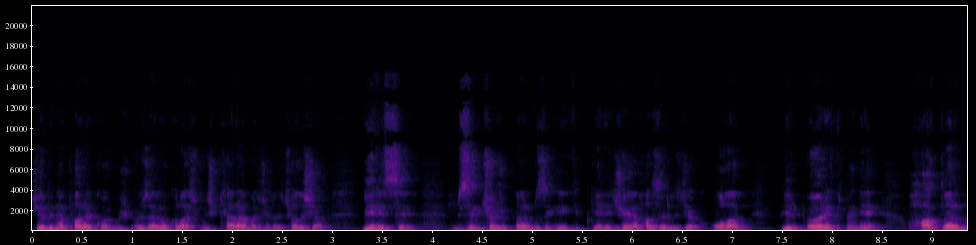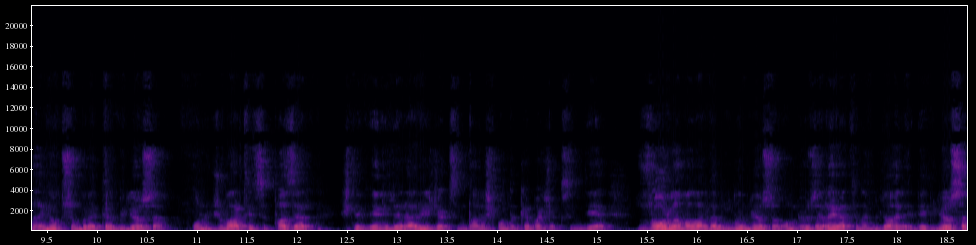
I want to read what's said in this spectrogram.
cebine para koymuş, özel okul açmış, kar amacıyla çalışan birisi bizim çocuklarımızı eğitip geleceğe hazırlayacak olan bir öğretmeni haklarından yoksun bırakabiliyorsa onu cumartesi, pazar işte velileri arayacaksın, danışmanlık yapacaksın diye zorlamalarda bulunabiliyorsa, onun özel hayatına müdahale edebiliyorsa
